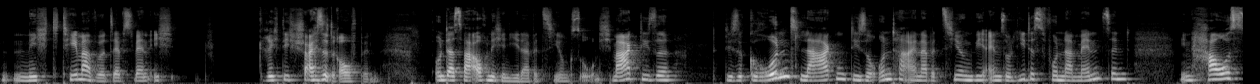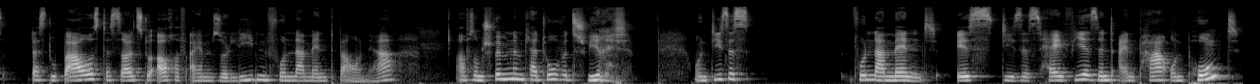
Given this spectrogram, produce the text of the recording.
nicht Thema wird, selbst wenn ich richtig scheiße drauf bin. Und das war auch nicht in jeder Beziehung so. Und ich mag diese, diese Grundlagen, die so unter einer Beziehung wie ein solides Fundament sind, wie ein Haus, das du baust, das sollst du auch auf einem soliden Fundament bauen, ja. Auf so einem schwimmenden Plateau wird es schwierig. Und dieses Fundament ist dieses, hey, wir sind ein Paar und Punkt.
